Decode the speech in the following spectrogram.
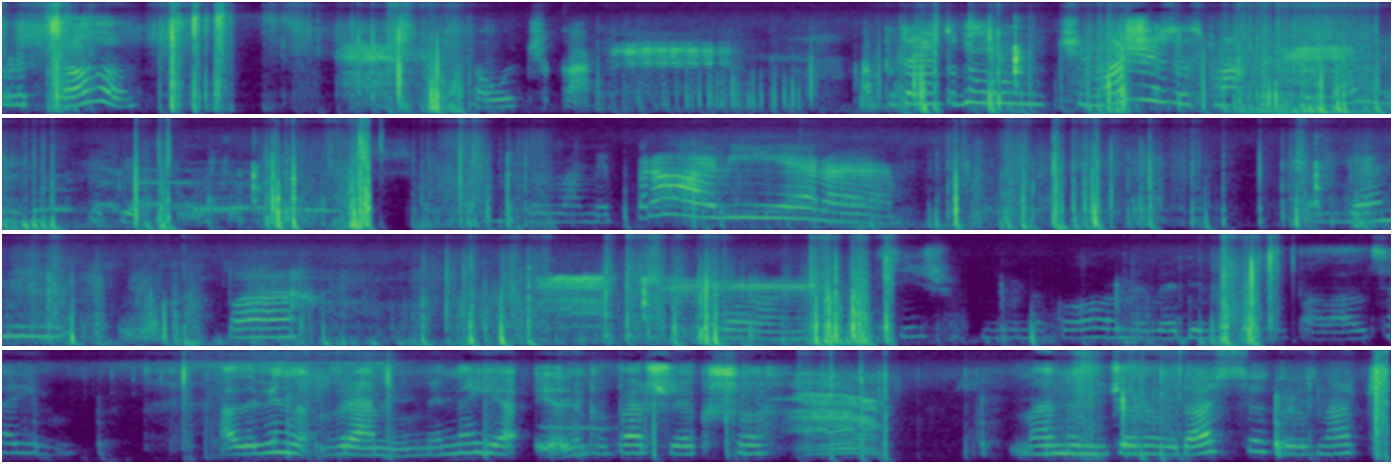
Про цього паучка. А потім я подумав, чи може паучок. З вами. Так, де мій опа. Ці, щоб ні на кого не видно не попало. Але це їм. Але він временний. Мене я, по-перше, якщо в мене нічого не вдасться, то значить,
